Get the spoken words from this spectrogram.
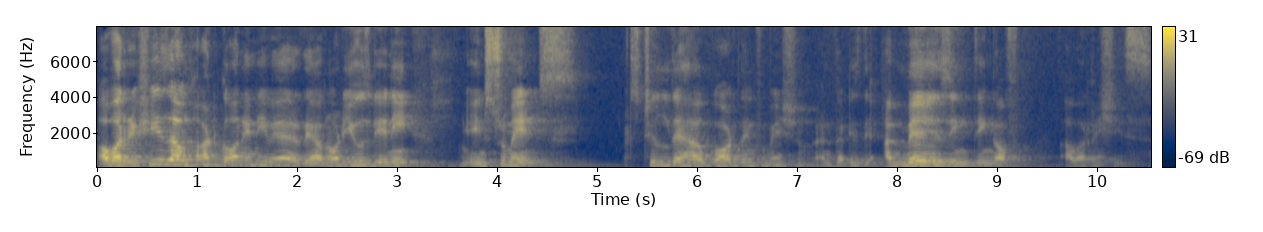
our rishis have not gone anywhere, they have not used any instruments, but still they have got the information, and that is the amazing thing of our rishis.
